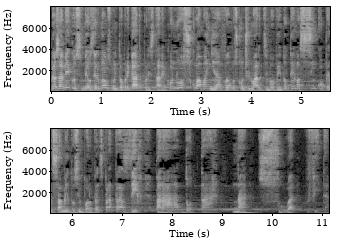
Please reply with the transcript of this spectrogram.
Meus amigos, meus irmãos, muito obrigado por estarem conosco. Amanhã vamos continuar desenvolvendo o tema cinco pensamentos importantes para trazer, para adotar na sua vida.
